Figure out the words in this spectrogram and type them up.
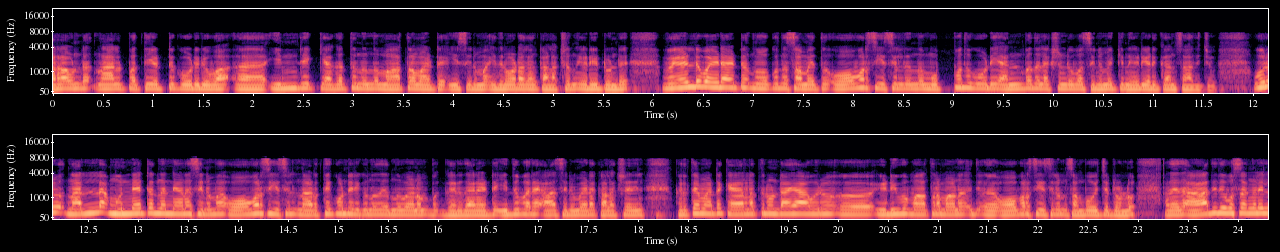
അറൗണ്ട് നാൽപ്പത്തിയെട്ട് കോടി രൂപ ഇന്ത്യക്കകത്ത് നിന്ന് മാത്രമായിട്ട് ഈ സിനിമ ഇതിനോടകം കളക്ഷൻ നേടിയിട്ടുണ്ട്. വേൾഡ് വൈഡ് ആയിട്ട് നോക്കുന്ന സമയത്ത് ഓവർസീസിൽ നിന്ന് മുപ്പത് കോടി അൻപത് ലക്ഷം രൂപ സിനിമയ്ക്ക് നേടിയെടുക്കാൻ സാധിച്ചു. ഒരു നല്ല മുന്നേറ്റം തന്നെയാണ് സിനിമ ഓവർസീസിൽ നടത്തിക്കൊണ്ടിരിക്കുന്നത് എന്ന് വേണം കരുതാനായിട്ട്. ഇതുവരെ ആ സിനിമയുടെ കളക്ഷനിൽ കൃത്യമായിട്ട് കേരളത്തിലുണ്ടായ ആ ഒരു ഇടിവ് മാത്രമാണ് ഓവർസീസിലും സംഭവിച്ചിട്ടുള്ളൂ. അതായത് ആദ്യ ദിവസങ്ങളിൽ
